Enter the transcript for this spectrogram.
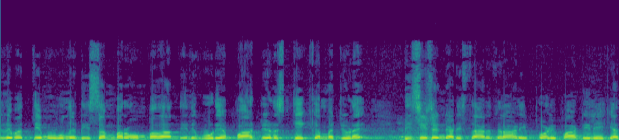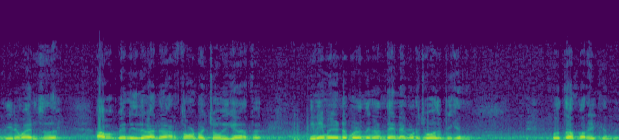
ഇരുപത്തി മൂന്ന് ഡിസംബർ ഒമ്പതാം തീയതി കൂടിയ പാർട്ടിയുടെ സ്റ്റേറ്റ് കമ്മിറ്റിയുടെ ഡിസിഷന്റെ അടിസ്ഥാനത്തിലാണ് ഇപ്പോൾ ഈ പാർട്ടിയിലേക്ക് ഞാൻ തീരുമാനിച്ചത്. അപ്പോൾ പിന്നെ ഇത് വല്ല അർത്ഥമുണ്ടോ ചോദിക്കുന്നത് ഇനി വീണ്ടും നിങ്ങൾ എന്നെ കൊണ്ട് ചോദിപ്പിക്കുന്നു? ഉത്തരം പറയുന്നു.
